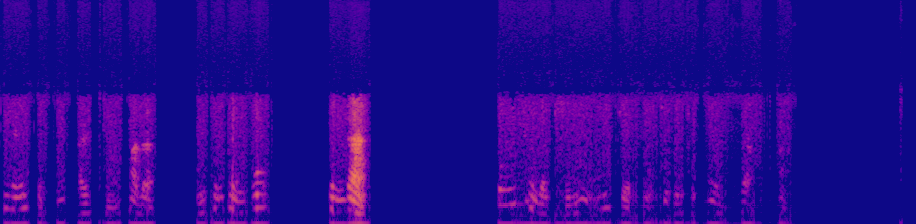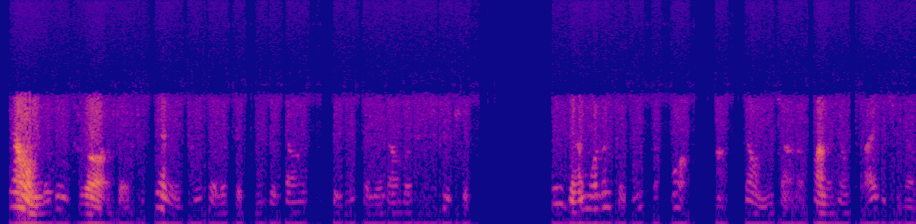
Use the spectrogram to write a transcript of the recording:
天然水晶而强化的无线电波，现在中性的频率医学也是对水晶一样。像我们的这个首饰店里出售的水晶，就当水晶水晶当做是饰品。新研磨的水晶粉末啊，像我们讲的话呢，像普莱迪型的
